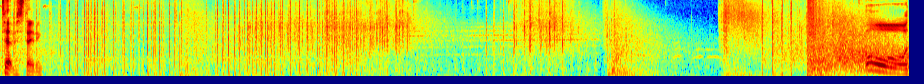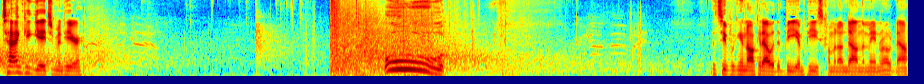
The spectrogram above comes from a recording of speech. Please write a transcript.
Devastating. Oh, tank engagement here. Ooh. Let's see if we can knock it out with the BMPs coming on down the main road now.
